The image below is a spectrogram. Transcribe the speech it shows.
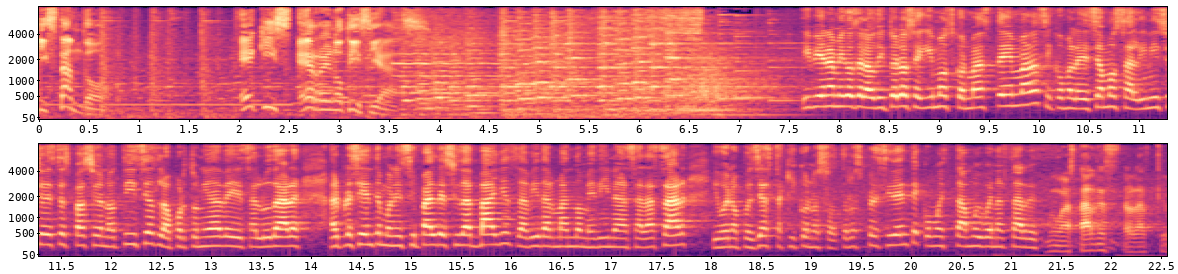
Entrevistando XR Noticias. Y bien amigos del auditorio, seguimos con más temas y como le decíamos al inicio de este espacio de noticias, la oportunidad de saludar al presidente municipal de Ciudad Valles, David Armando Medina Salazar, y bueno, pues ya está aquí con nosotros. Presidente, ¿cómo está? Muy buenas tardes. Muy buenas tardes, la verdad que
